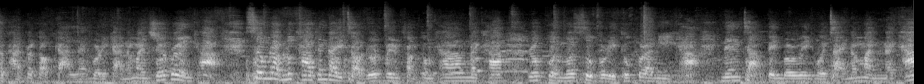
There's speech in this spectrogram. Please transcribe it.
สถานประกอบการ และบริการน้ำมันเชื้อเพลิงค่ะสำหรับลูกค้าท่านใดจอดรถบริเวณฝั่งตรงข้ามนะคะรบกวนงดสูบบุหรี่ทุกกรณีค่ะ เนื่องจากเป็นบริเวณหัวใจน้ำมันนะคะ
